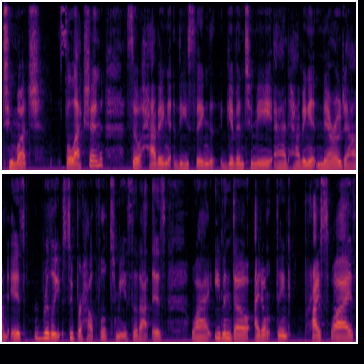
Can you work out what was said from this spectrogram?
too much selection. So having these things given to me and having it narrowed down is really super helpful to me. So that is why even though I don't think price wise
